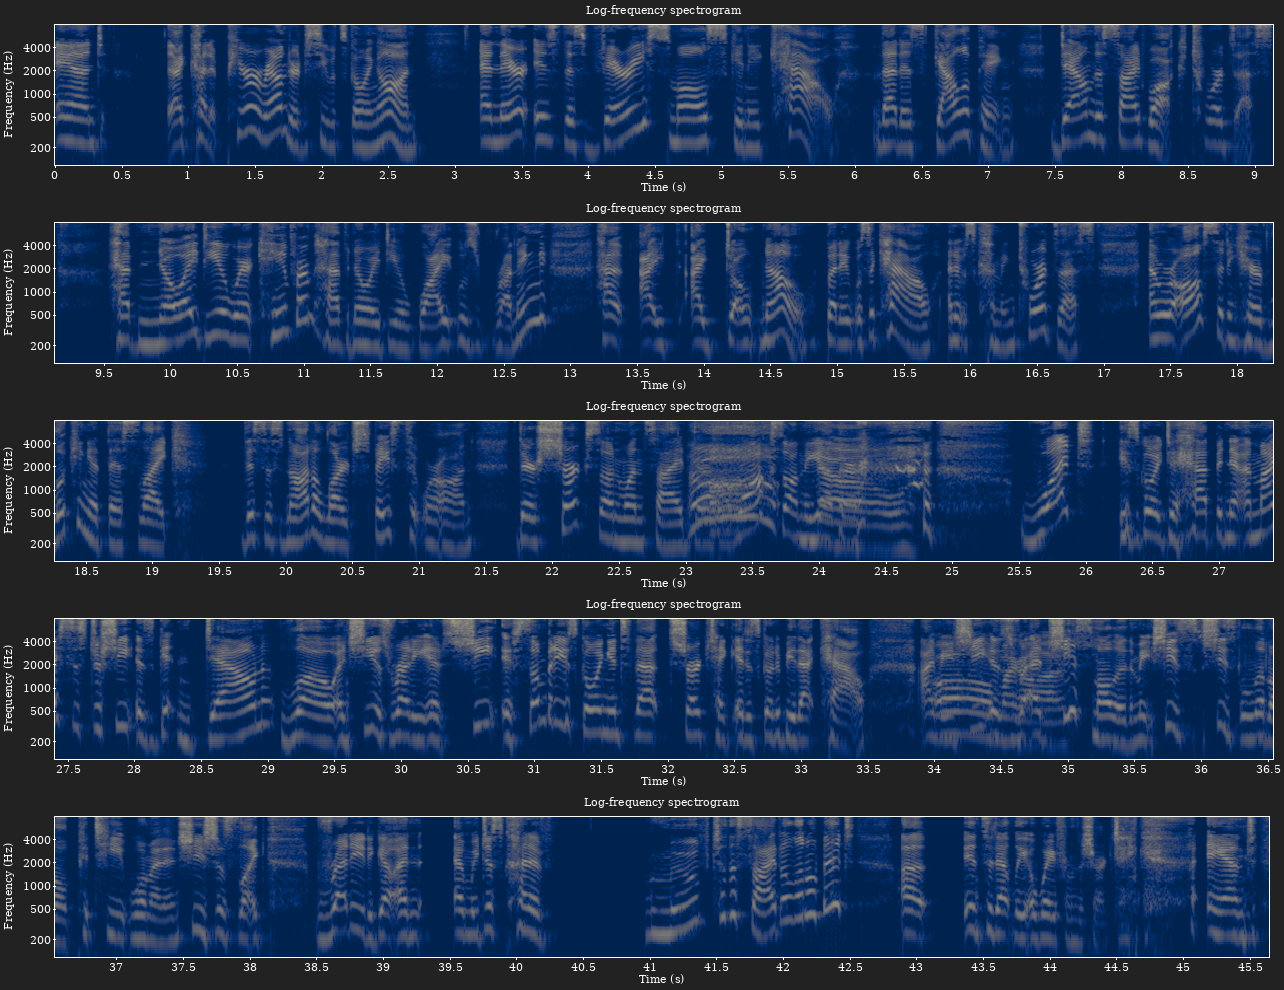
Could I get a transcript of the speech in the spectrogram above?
and I kind of peer around her to see what's going on. And there is this very small, skinny cow that is galloping down the sidewalk towards us. Have no idea where it came from. Have no idea why it was running. Have, I I don't know, but it was a cow and it was coming towards us. And we're all sitting here looking at this like this is not a large space that we're on. There's sharks on one side. There's rocks on the other. what is going to happen now? And my sister, she is getting down low and she is ready. If she, if somebody is going into that shark tank, it is going to be that cow. I mean, Oh, she is, and gosh. she is smaller than me. She's she's a little petite woman, and she's just like ready to go. And and we just kind of move to the side a little bit, uh, incidentally away from the shark tank, and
